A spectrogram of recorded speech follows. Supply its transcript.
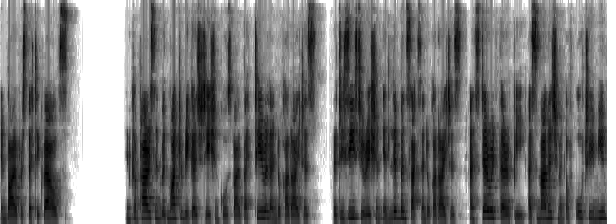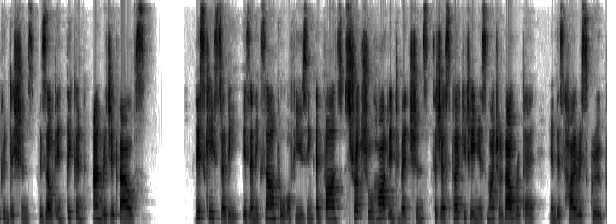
in bioprosthetic valves. In comparison with mitral regurgitation caused by bacterial endocarditis, the disease duration in Libman-Sacks endocarditis and steroid therapy as management of autoimmune conditions result in thickened and rigid valves. This case study is an example of using advanced structural heart interventions such as percutaneous mitral valve repair in this high risk group.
